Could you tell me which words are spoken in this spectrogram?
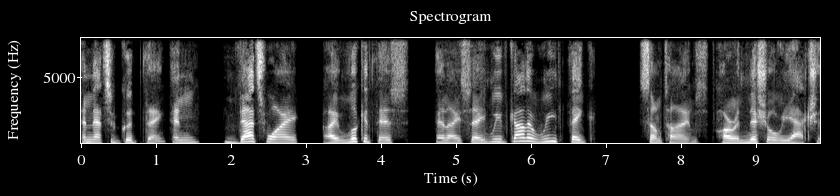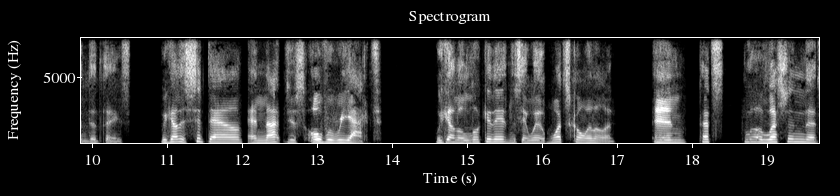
and that's a good thing. And that's why I look at this and I say, we've got to rethink sometimes our initial reaction to things. We got to sit down and not just overreact. We got to mm-hmm. look at it and say, wait, what's going on? And that's a lesson that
